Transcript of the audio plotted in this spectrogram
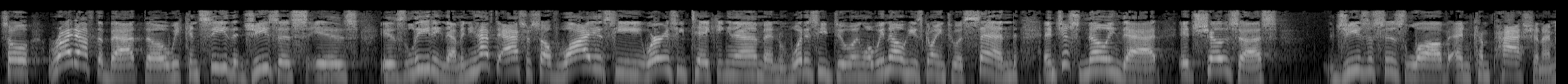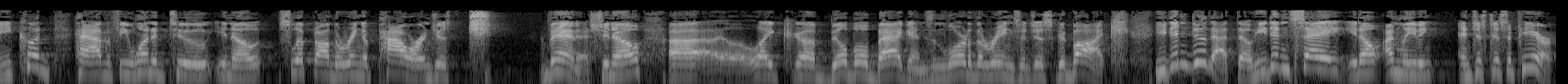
So right off the bat, though, we can see that Jesus is, is leading them. And you have to ask yourself, why is he, where is he taking them and what is he doing? Well, we know he's going to ascend. And just knowing that, it shows us Jesus' love and compassion. I mean, he could have, if he wanted to, you know, slipped on the ring of power and just vanish, you know, uh, like uh, Bilbo Baggins and Lord of the Rings and just goodbye. He didn't do that though. He didn't say, you know, I'm leaving and just disappear.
